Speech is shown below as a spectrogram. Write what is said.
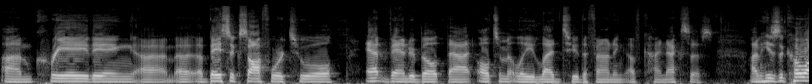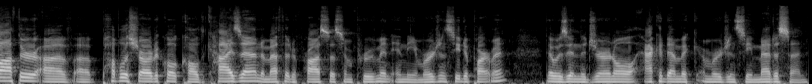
um, creating um, a, a, basic software tool at Vanderbilt that ultimately led to the founding of KaiNexus. Um, he's the co-author of a published article called Kaizen: A Method of Process Improvement in the Emergency Department that was in the journal Academic Emergency Medicine.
